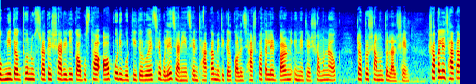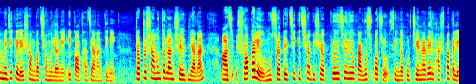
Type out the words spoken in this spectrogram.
অগ্নিদগ্ধ নুসরাতের শারীরিক অবস্থা অপরিবর্তিত রয়েছে বলে জানিয়েছেন ঢাকা মেডিকেল কলেজ হাসপাতালের বার্ন ইউনিটের সমন্বয়ক ডক্টর সামন্তলাল সেন। সকালে ঢাকা মেডিকেলের সংবাদ সম্মেলনে এ কথা জানান তিনি। ডক্টর সামন্তলাল সেন জানান, আজ সকালেও নুসরাতের চিকিৎসা বিষয়ক প্রয়োজনীয় কাগজপত্র সিঙ্গাপুর জেনারেল হাসপাতালে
